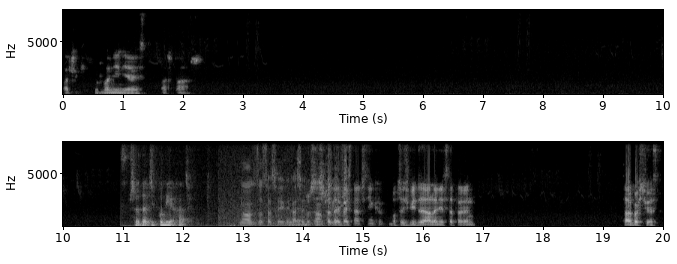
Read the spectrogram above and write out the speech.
Patrz jaki kurwa nie nie jest. Patrz, patrz. Sprzedać i podjechać. No, zostaw sobie Okej, kasę w dobra. Proszę banku. sprzedaj, weź znacznik, bo coś widzę, ale nie jestem pewien. Tak, gościu jest.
